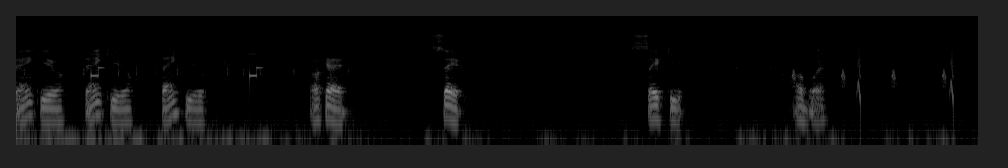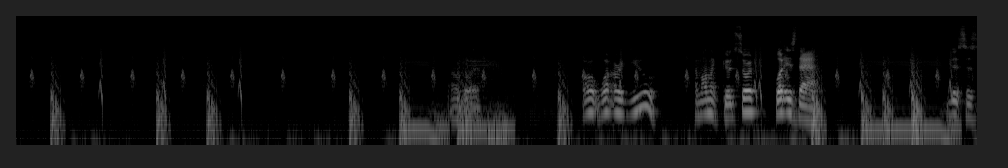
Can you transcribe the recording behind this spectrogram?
Thank you. Thank you. Thank you. Okay. Safe. Safety. Oh boy. Oh boy. Oh, what are you? I'm on the good sword? What is that? This is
